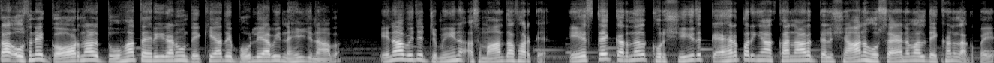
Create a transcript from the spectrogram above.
ਤਾਂ ਉਸਨੇ ਗੌਰ ਨਾਲ ਦੋਹਾਂ ਤਹਿਰੀਰਾਂ ਨੂੰ ਦੇਖਿਆ ਤੇ ਬੋਲਿਆ ਵੀ ਨਹੀਂ ਜਨਾਬ ਇਹਨਾਂ ਵਿੱਚ ਜ਼ਮੀਨ, ਅਸਮਾਨ ਦਾ ਫ਼ਰਕ ਹੈ। ਇਸ ਤੇ ਕਰਨਲ ਖੁਰਸ਼ੀਦ ਕਹਿਰ ਭਰੀਆਂ ਅੱਖਾਂ ਨਾਲ ਦਿਲਸ਼ਾਨ ਹੁਸੈਨ ਵੱਲ ਦੇਖਣ ਲੱਗ ਪਏ।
